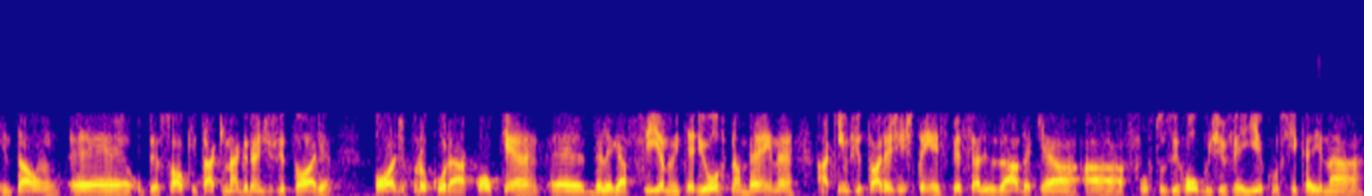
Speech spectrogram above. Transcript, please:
Então, é, o pessoal que está aqui na Grande Vitória pode procurar qualquer é, delegacia, no interior também, né? Aqui em Vitória a gente tem a especializada, que é a, a Furtos e Roubos de Veículo, fica aí na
